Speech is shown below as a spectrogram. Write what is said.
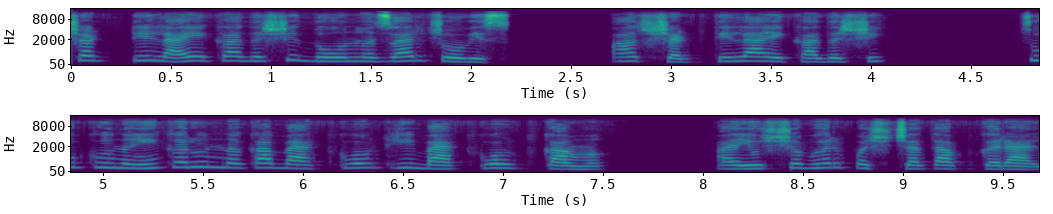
षट्टीला एकादशी दोन हजार चोवीस. आज षट्टीला एकादशी. चुकूनही करू नका बॅकवोट ही बॅकवोट कामं. आयुष्यभर पश्चाताप कराल.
